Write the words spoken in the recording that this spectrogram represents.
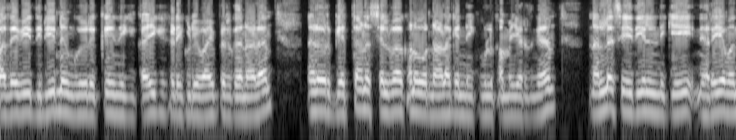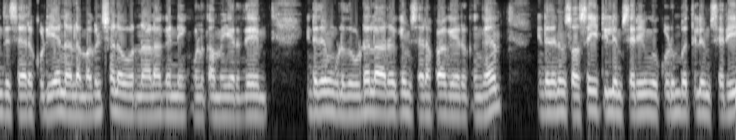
பதவி திடீர்னு உங்களுக்கு இன்னைக்கு கைக்கு கிடைக்கக்கூடிய வாய்ப்பு இருக்கிறதுனால நல்ல ஒரு கெத்தான செல்வாக்கான ஒரு நாளாக இன்னைக்கு உங்களுக்கு அமைகிறதுங்க நல்ல செய்திகள் இன்னைக்கு நிறைய வந்து சேரக்கூடிய நல்ல மகிழ்ச்சியான ஒரு நாளாக இன்னைக்கு உங்களுக்கு அமைகிறது இன்றைய தினம் உங்களது உடல் ஆரோக்கியம் சிறப்பாக இருக்குங்க. இன்றைய தினம் சொசைட்டிலும் சரி உங்கள் குடும்பத்திலும் சரி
